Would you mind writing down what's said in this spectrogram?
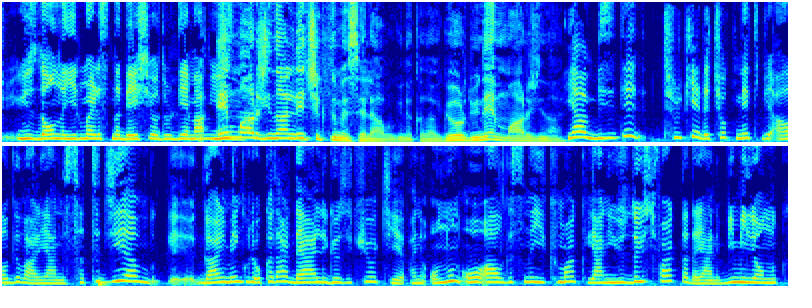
%10 ile 20 arasında değişiyordur diyemem. En Yüz- marjinal ne çıktı mesela bugüne kadar? Gördüğün en marjinal. Ya bizde Türkiye'de çok net bir algı var yani satıcıya e, gayrimenkul o kadar değerli gözüküyor ki hani onun o algısını yıkmak yani yüzde yüz farkla da yani bir milyonluk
